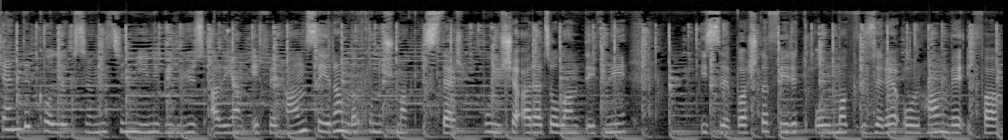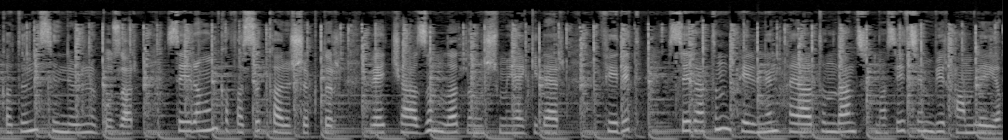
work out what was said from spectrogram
Kendi koleksiyonu için yeni bir yüz arayan Efehan Seyran'la konuşmak ister. Bu işe aracı olan Defne ise başta Ferit olmak üzere Orhan ve İfakat'ın sinirini bozar. Seyran'ın kafası karışıktır ve Kazım'la danışmaya gider. Ferit, Serhat'ın Pelin'in hayatından çıkması için bir hamle yap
